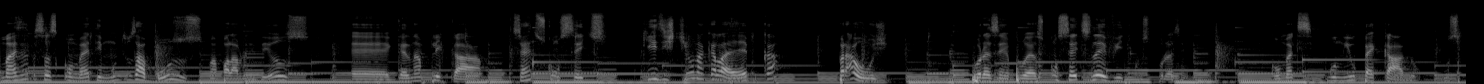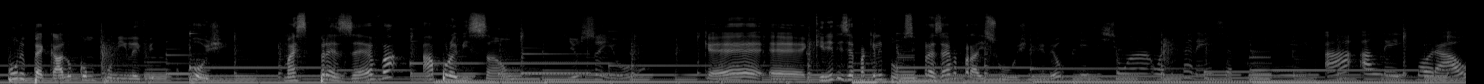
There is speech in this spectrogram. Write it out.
Mas as pessoas cometem muitos abusos com a palavra de Deus, é, querendo aplicar certos conceitos que existiam naquela época para hoje por exemplo, é, os conceitos levíticos, por exemplo. Como é que se puniu o pecado? Não se pune o pecado como punir Levítico hoje, mas preserva a proibição que o Senhor quer, é, queria dizer para aquele povo. Se preserva para isso hoje, entendeu? Existe uma, uma diferença, porque há a lei moral,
